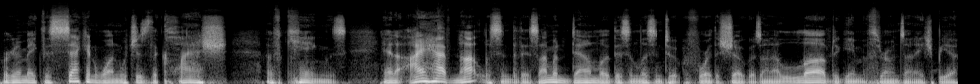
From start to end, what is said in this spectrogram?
We're going to make the second one, which is The Clash of Kings. And I have not listened to this. I'm going to download this and listen to it before the show goes on. I loved A Game of Thrones on HBO.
